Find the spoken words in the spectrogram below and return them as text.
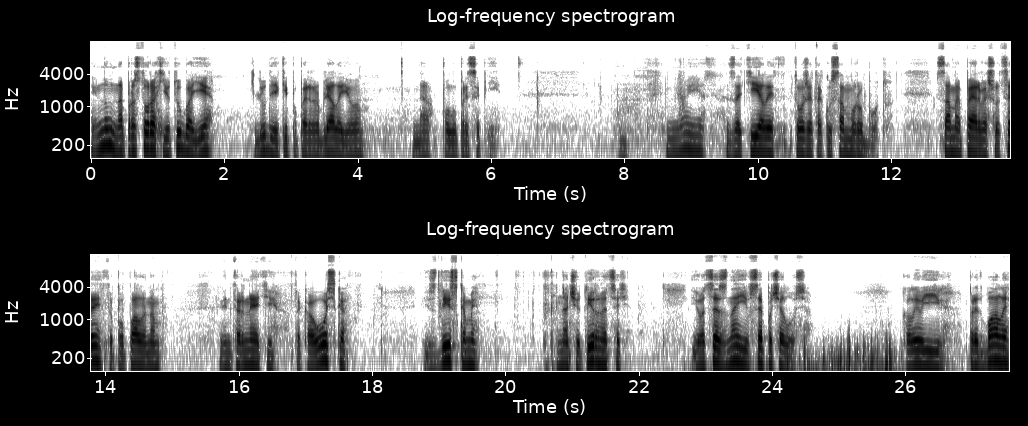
Ну, на просторах Ютуба є люди, які попереробляли його на полуприцепні. Ну і затіяли теж таку саму роботу. Саме перше, що цей, то попали нам в інтернеті така оська із дисками на 14. І оце з неї все почалося. Коли її придбали,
